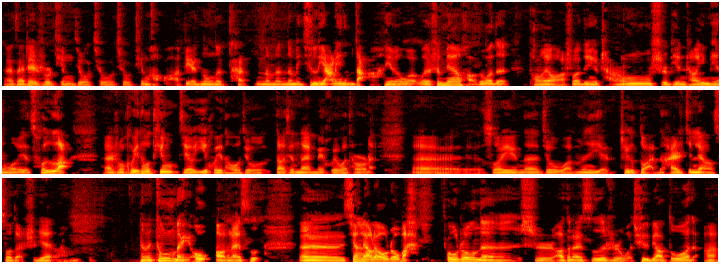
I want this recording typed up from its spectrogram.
呃在这。时候听就就就挺好啊，别弄得太那么那么心理压力那么大啊。因为我我身边有好多的朋友啊，说那个长视频、长音频我们也存了，哎，说回头听，结果一回头就到现在没回过头来，呃，所以呢，就我们也这个短的还是尽量缩短时间啊。那么中美欧奥特莱斯，呃，先聊聊欧洲吧。欧洲呢是奥特莱斯是我去的比较多的啊，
